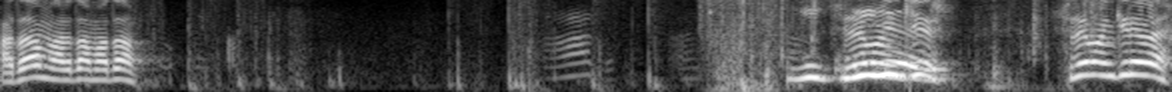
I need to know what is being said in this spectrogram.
Adam var adam adam. Abi. Ge- Süleyman Geliyorum. gir. Süleyman gir eve.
